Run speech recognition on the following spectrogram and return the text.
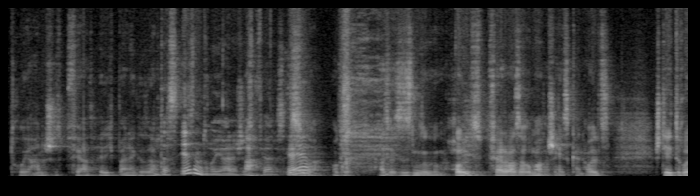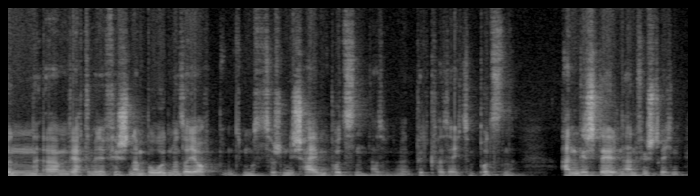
trojanisches Pferd, hätte ich beinahe gesagt. Das ist ein trojanisches Ah, Pferd. ist Ja, ja. sogar. Okay. Also es ist ein Holzpferd, was auch immer, wahrscheinlich ist kein Holz. Steht drin, ähm, wer hat mit den Fischen am Boden, man soll ja auch, muss zwischen die Scheiben putzen, also man wird quasi eigentlich zum Putzen angestellt, in Anführungsstrichen.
